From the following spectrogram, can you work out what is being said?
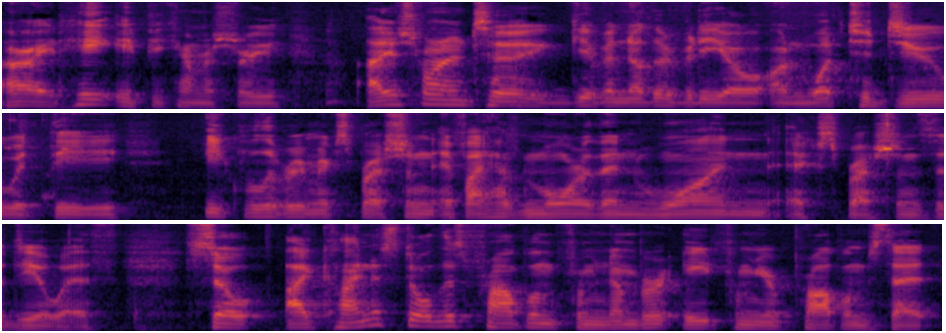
Alright, hey AP Chemistry. I just wanted to give another video on what to do with the equilibrium expression if I have more than one expressions to deal with. So I kind of stole this problem from number 8 from your problem set,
